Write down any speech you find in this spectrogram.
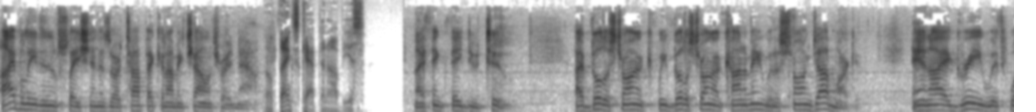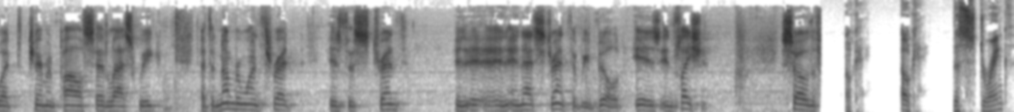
I believe that inflation is our top economic challenge right now. Oh, thanks, Captain Obvious. And I think they do too. I've built a strong, we've built a strong economy with a strong job market. And I agree with what Chairman Powell said last week that the number one threat is the strength, and that strength that we built is inflation. So the. Okay. Okay. The strength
